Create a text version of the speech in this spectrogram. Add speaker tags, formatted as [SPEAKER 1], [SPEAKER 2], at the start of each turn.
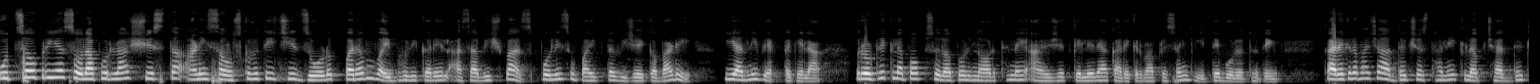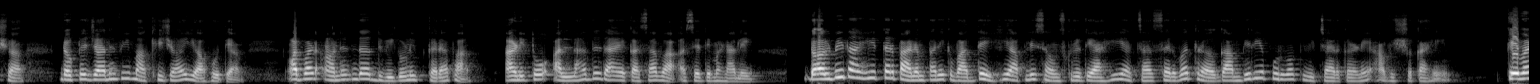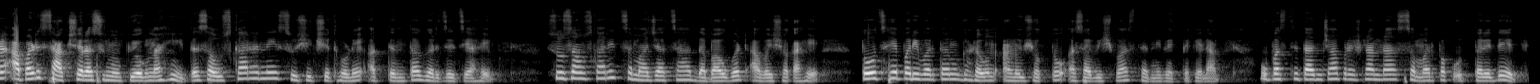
[SPEAKER 1] उत्सवप्रिय सोलापूरला शिस्त आणि संस्कृतीची जोड परम वैभवी करेल असा विश्वास पोलीस उपायुक्त विजय कबाडे यांनी व्यक्त केला. रोटरी क्लब ऑफ सोलापूर नॉर्थने आयोजित केलेल्या कार्यक्रमाप्रसंगी ते बोलत होते. कार्यक्रमाच्या अध्यक्षस्थानी क्लबच्या अध्यक्षा डॉक्टर जानवी माखीजा या होत्या. आपण आनंद द्विगुणित करावा आणि तो आल्हाददायक असावा असे ते म्हणाले. डॉल्बी नाही तर पारंपरिक वाद्ये ही आपली संस्कृती आहे याचा सर्वत्र गांभीर्यपूर्वक विचार करणे आवश्यक आहे. केवळ आपण साक्षर असून उपयोग नाही तर संस्काराने सुशिक्षित होणे अत्यंत गरजेचे आहे. सुसंस्कारित समाजाचा दबावगट आवश्यक आहे. तोच हे परिवर्तन घडवून आणू शकतो असा विश्वास त्यांनी व्यक्त केला. उपस्थितांच्या प्रश्नांना समर्पक उत्तरे देत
